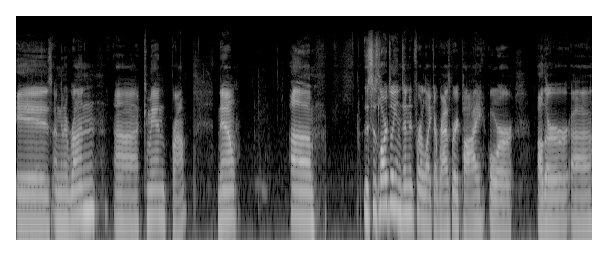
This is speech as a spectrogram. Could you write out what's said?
is I'm going to run uh, command prompt. Now, um, this is largely intended for like a Raspberry Pi or other uh,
